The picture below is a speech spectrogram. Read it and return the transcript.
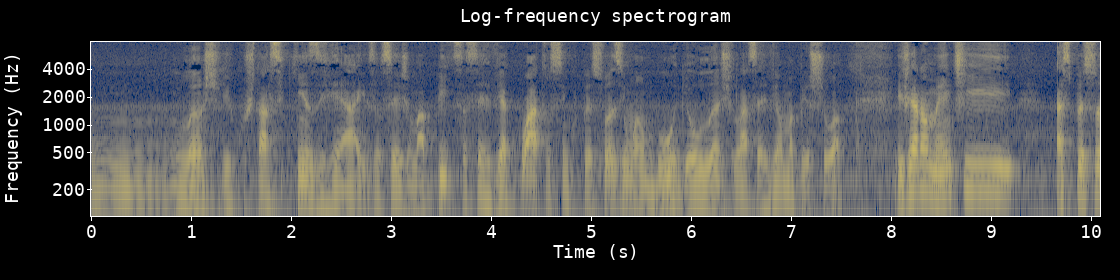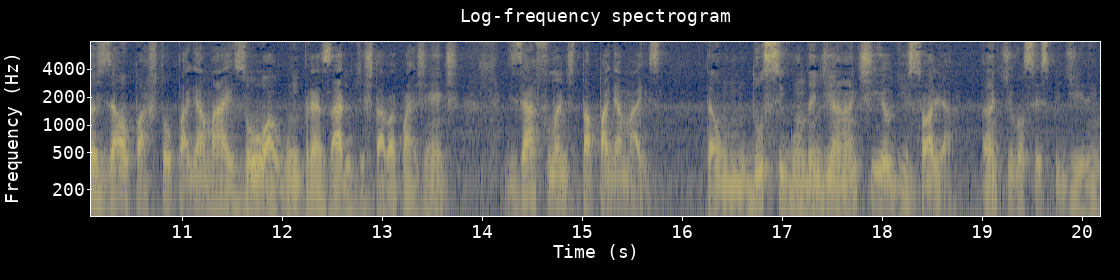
um, um, lanche que custasse 15 reais, ou seja, uma pizza servia quatro, cinco pessoas e um hambúrguer ou lanche lá servia uma pessoa. E geralmente as pessoas dizem, ah, o pastor paga mais, ou algum empresário que estava com a gente diz, ah, fulano de tal paga mais. Então, do segundo em diante, eu disse: olha, antes de vocês pedirem,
